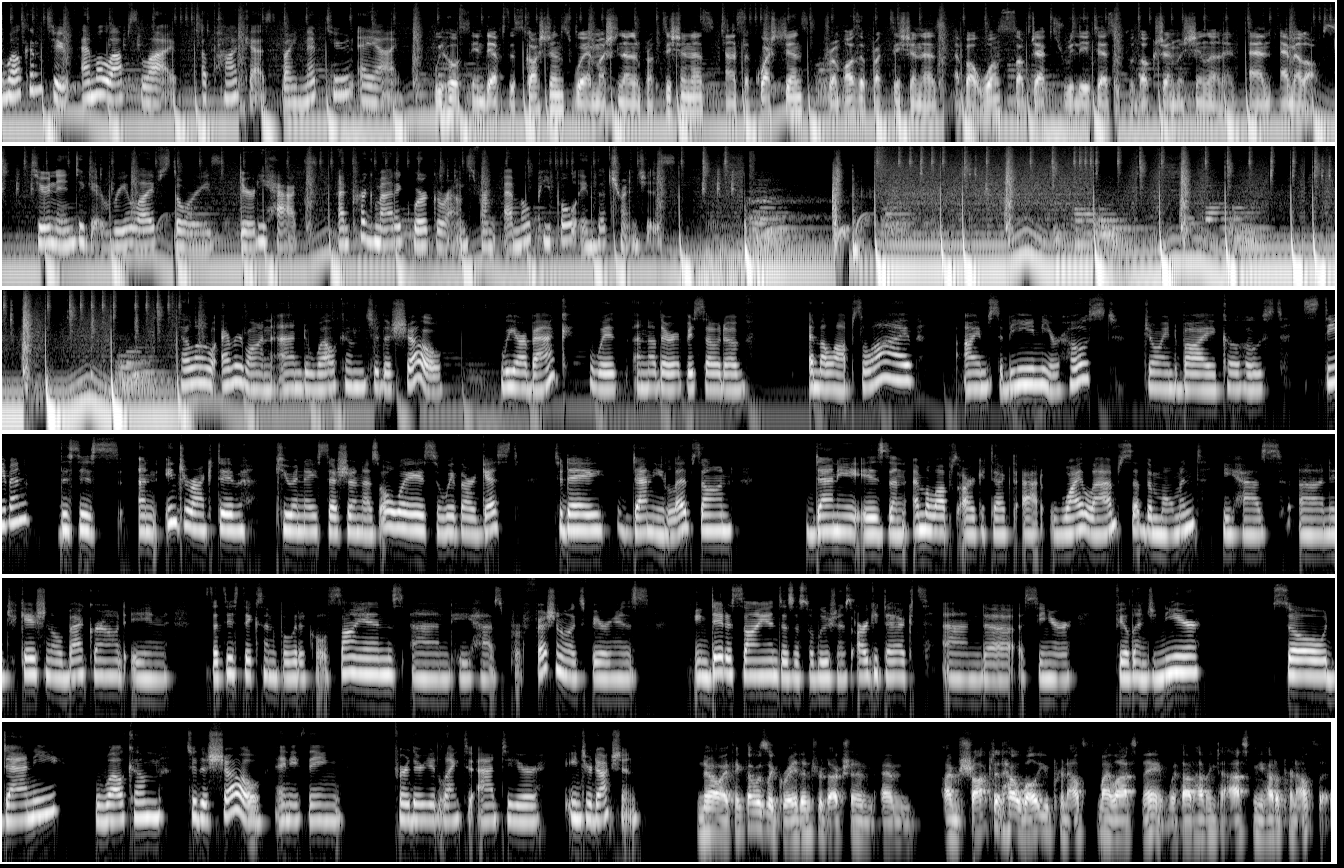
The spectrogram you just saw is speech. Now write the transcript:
Welcome to MLOps Live, a podcast by Neptune AI. We host in depth discussions where machine learning practitioners answer questions from other practitioners about one subject related to production machine learning and MLOps. Tune in to get real life stories, dirty hacks, and pragmatic workarounds from ML people in the trenches. Hello, everyone, and welcome to the show. We are back with another episode of MLOps Live. I'm Sabine, your host, joined by co-host Stephen. This is an interactive Q&A session as always with our guest today, Danny Leybzon. Danny is an MLOps architect at WhyLabs at the moment. He has an educational background in statistics and political science, and he has professional experience in data science as a solutions architect and uh, a senior field engineer. So, Danny, welcome to the show. Anything further you'd like to add to your introduction. No, I think that was a great introduction. And I'm shocked at how well you pronounced my last name without having to ask me how to pronounce it.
